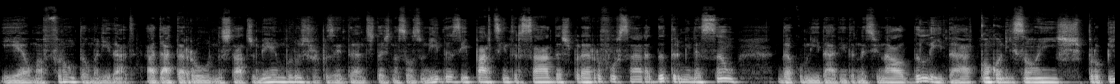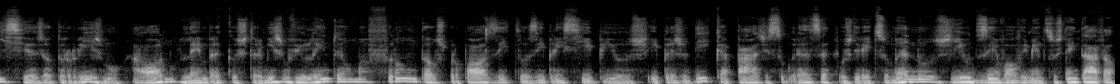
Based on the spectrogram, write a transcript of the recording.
e é uma afronta à humanidade. A data reúne Estados-membros, representantes das Nações Unidas e partes interessadas para reforçar a determinação da comunidade internacional de lidar com condições propícias ao terrorismo. A ONU lembra que o extremismo violento é uma afronta aos propósitos e princípios e prejudica a paz e segurança, os direitos humanos e o desenvolvimento sustentável.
